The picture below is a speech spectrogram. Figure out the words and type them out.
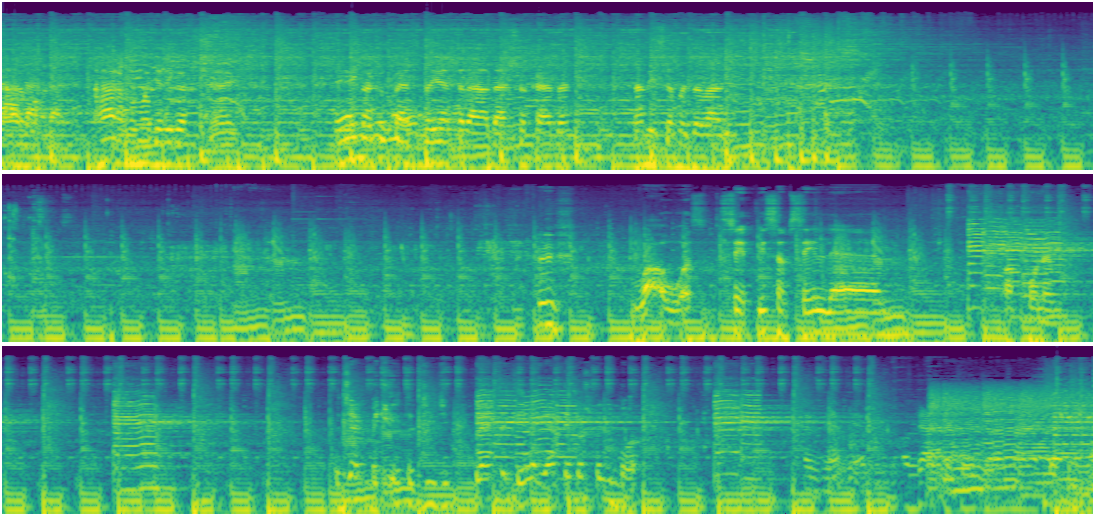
Három. Három a magyar igazság. Egy másodpercben jött a ráadás akár, de nem hiszem, hogy beválik. Üff. Wow, az szép viszem széllel. Akkor nem. É de Berto de Legato e Cospa de Boa. É, é, é.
